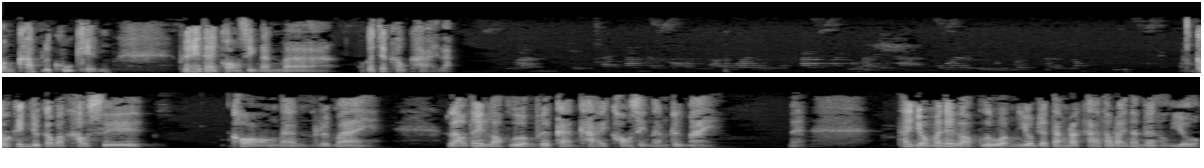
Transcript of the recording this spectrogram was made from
บังคับหรือขู่เข็น เพื่อให้ได้ของสิ่งนั้นมา มันก็จะเข้าข่ายละก็ขึ้นอยู่กับว่าเขาซื้อของนั้นหรือไม่ เราได้หลอกลวงเพื่อการขายของสิ่งนั้นหรือไม่นะถ้าโยมไม่ได้หลอกลวงโยมจะตั้งราคาเท่าไหร่นั่นเรื่องของโยม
